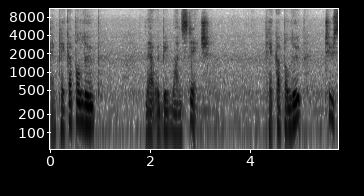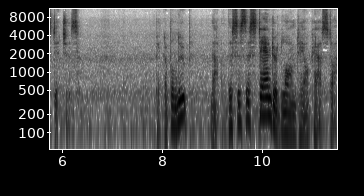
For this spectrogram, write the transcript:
and pick up a loop, that would be one stitch. Pick up a loop, two stitches. Pick up a loop. Now, this is the standard long tail cast on.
